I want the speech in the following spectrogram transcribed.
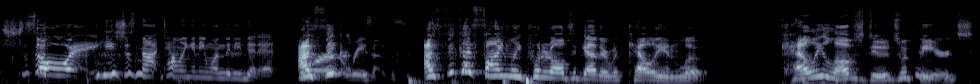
So uh, he's just not telling anyone that he did it for I think- reasons. I think I finally put it all together with Kelly and Lou. Kelly loves dudes with beards,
